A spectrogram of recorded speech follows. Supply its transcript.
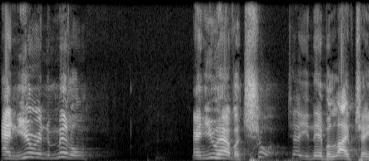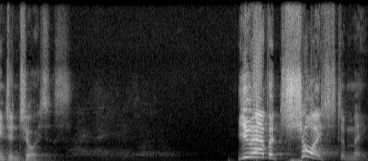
And you're in the middle and you have a choice. Tell your neighbor life changing choices. You have a choice to make.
